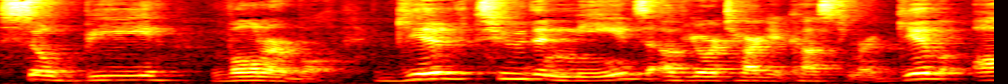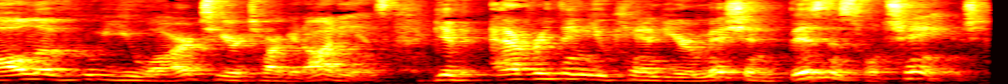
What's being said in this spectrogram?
so be vulnerable. Give to the needs of your target customer. Give all of who you are to your target audience. Give everything you can to your mission. Business will change.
